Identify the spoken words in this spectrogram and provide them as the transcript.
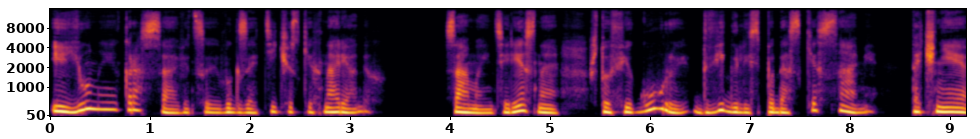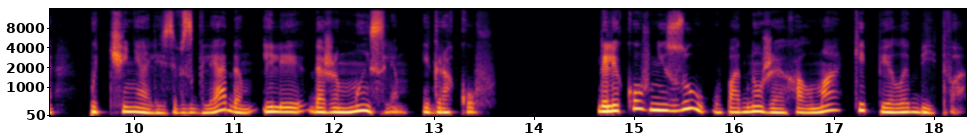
и юные красавицы в экзотических нарядах. Самое интересное, что фигуры двигались по доске сами, точнее, подчинялись взглядам или даже мыслям игроков. Далеко внизу, у подножия холма, кипела битва.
